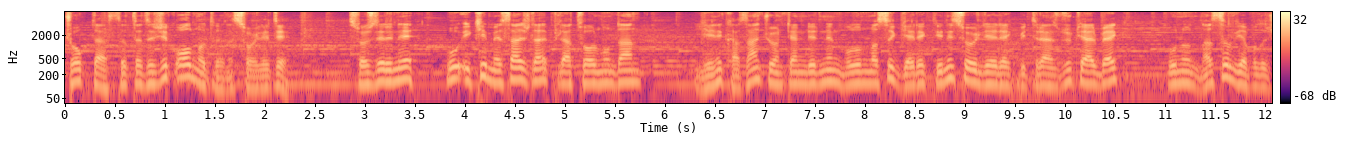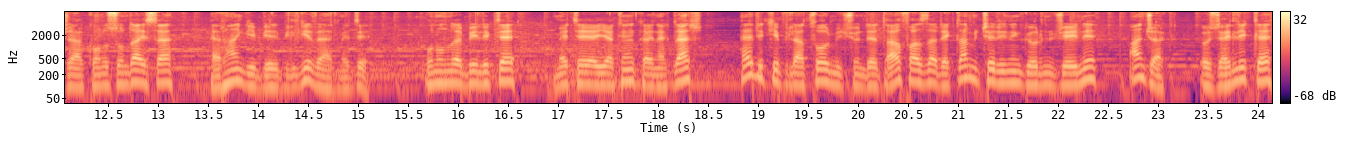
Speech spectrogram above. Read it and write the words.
çok da stratejik olmadığını söyledi. Sözlerini bu iki mesajla platformundan yeni kazanç yöntemlerinin bulunması gerektiğini söyleyerek bitiren Zuckerberg, bunun nasıl yapılacağı konusunda ise herhangi bir bilgi vermedi. Bununla birlikte Meta'ya yakın kaynaklar her iki platform içinde daha fazla reklam içeriğinin görüneceğini ancak özellikle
